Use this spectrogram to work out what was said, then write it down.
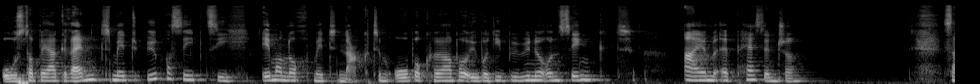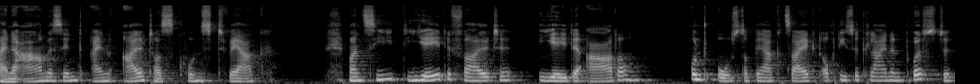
Osterberg rennt mit über 70 immer noch mit nacktem Oberkörper über die Bühne und singt I'm a Passenger. Seine Arme sind ein Alterskunstwerk. Man sieht jede Falte, jede Ader und Osterberg zeigt auch diese kleinen Brüste,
